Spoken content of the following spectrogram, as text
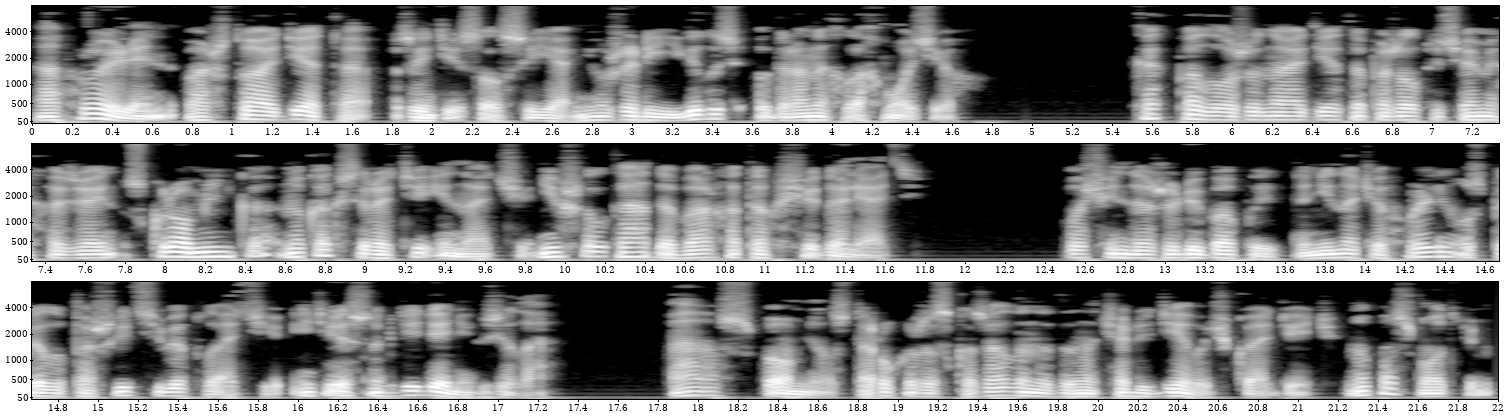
«А фройлен, во что одета?» — заинтересовался я. «Неужели явилась в драных лохмотьях?» «Как положено одета», — пожал плечами хозяин. «Скромненько, но как сироте иначе. Не в шелках да бархатах щеголять». Очень даже любопытно. Не иначе фройлен успела пошить себе платье. Интересно, где денег взяла? А, вспомнил. Старуха же сказала, надо вначале девочку одеть. Ну, посмотрим.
